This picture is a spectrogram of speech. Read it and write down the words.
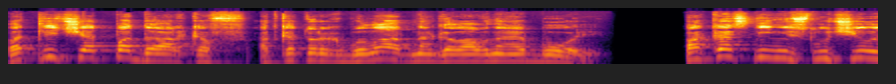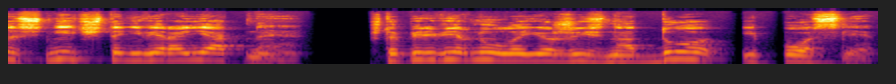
в отличие от подарков, от которых была одна головная боль. Пока с ней не случилось нечто невероятное, что перевернуло ее жизнь на «до» и «после».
